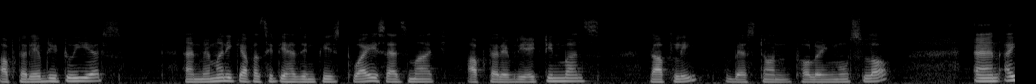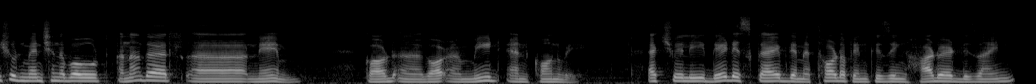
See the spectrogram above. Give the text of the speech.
after every 2 years and memory capacity has increased twice as much after every 18 months roughly based on following Moore's law. And I should mention about another uh, name called uh, uh Mead and Conway. Actually, they described a method of increasing hardware design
